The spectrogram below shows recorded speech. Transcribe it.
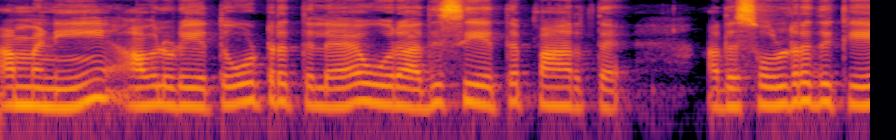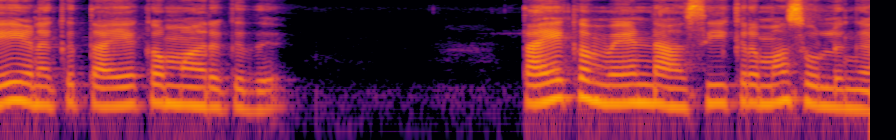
அம்மணி அவளுடைய தோற்றத்தில் ஒரு அதிசயத்தை பார்த்தேன். அதை சொல்கிறதுக்கே எனக்கு தயக்கமாக இருக்குது. தயக்கம் வேண்டாம் சீக்கிரமாக சொல்லுங்க.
